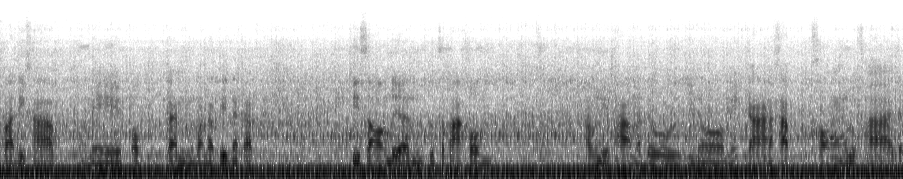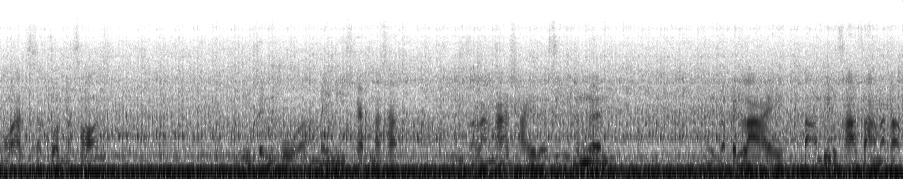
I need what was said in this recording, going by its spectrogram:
สวัสดีครับ วันนี้พบกันวันอาทิตย์นะครับ ที่ 2 เดือนพฤษภาคมวันนี้พามาดูฮีโน่เมกานะครับ ของลูกค้าจังหวัดสกลนครนนี้เป็นหัวไม่มีแคปนะครับกำลังน่าใช้เลยสีน้ำเงิน อันนี้ก็เป็นลายตามที่ลูกค้าสั่งนะครับ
